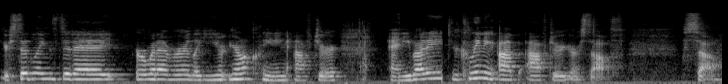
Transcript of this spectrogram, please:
your siblings did it or whatever like you're, you're not cleaning after anybody you're cleaning up after yourself so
